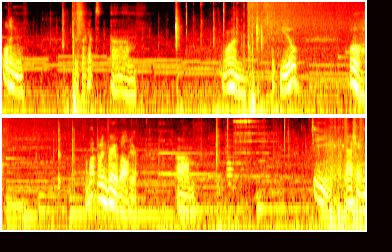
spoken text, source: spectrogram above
holding for a second. Um, one, with you. Oh, I'm not doing very well here. Um, D, dashing.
